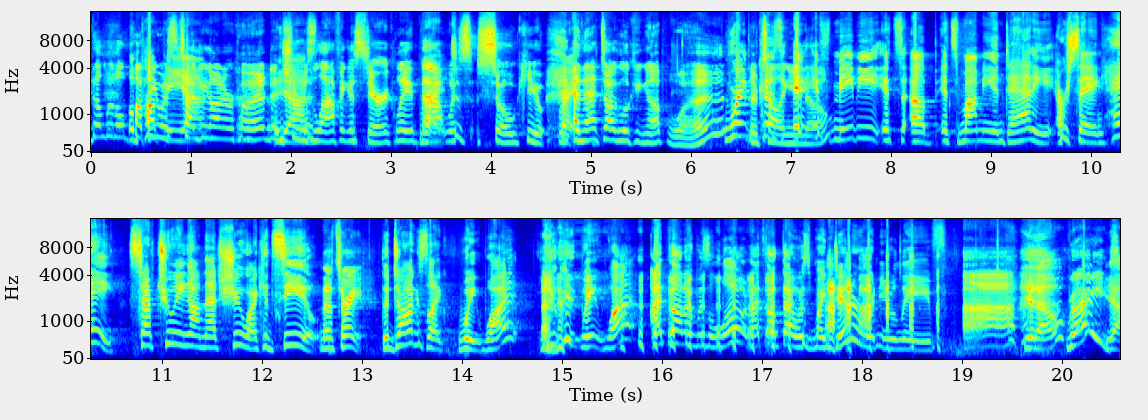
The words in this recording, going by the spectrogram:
the little a puppy, was yeah. tugging on her hood, and she was laughing hysterically. That Right. was so cute. Right. And that dog looking up, what? Right, They're because telling you if, no. if maybe it's uh, it's mommy and daddy are saying, "Hey, stop chewing on that shoe. I can see you." That's right. The dog's like, "Wait, what? You could wait, what? I thought I was alone. I thought that was my dinner when you leave." Ah, you know? Right. Yeah.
